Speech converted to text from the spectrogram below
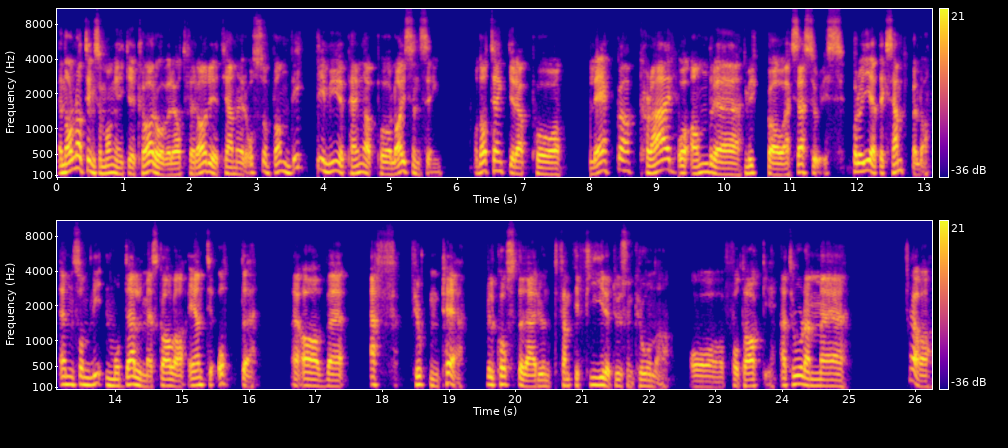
En annen ting som mange ikke er klar over, er at Ferrari tjener også vanvittig mye penger på licensing. Og da tenker jeg på leker, klær og andre smykker og accessories. For å gi et eksempel, da. En sånn liten modell med skala 1 til 8 av eh, F14T vil koste deg rundt 54 000 kroner å få tak i. Jeg tror de ja,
